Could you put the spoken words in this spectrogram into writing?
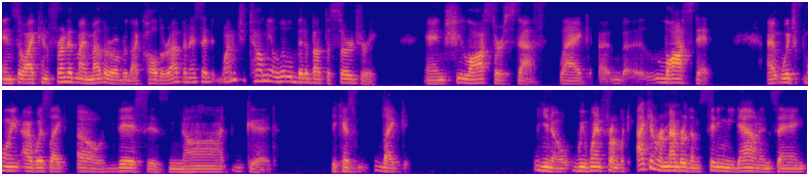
And so I confronted my mother over that. I called her up and I said, why don't you tell me a little bit about the surgery? And she lost her stuff, like uh, lost it. At which point I was like, oh, this is not good. Because like you know, we went from like, I can remember them sitting me down and saying,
